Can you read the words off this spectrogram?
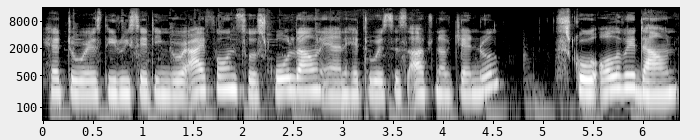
head towards the resetting your iPhone. So scroll down and head towards this option of general. Scroll all the way down.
